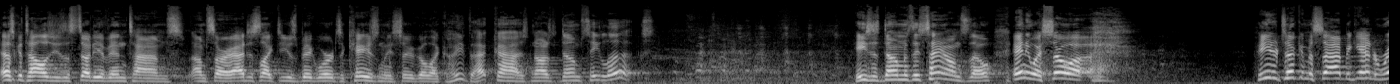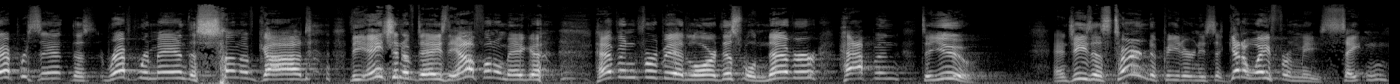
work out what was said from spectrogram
Eschatology is the study of end times. I'm sorry, I just like to use big words occasionally so you go like, hey, that guy is not as dumb as he looks. He's as dumb as he sounds, though. Anyway, so uh, Peter took him aside, began to represent the reprimand the Son of God, the Ancient of Days, the Alpha and Omega. Heaven forbid, Lord, this will never happen to you. And Jesus turned to Peter and he said, Get away from me, Satan.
